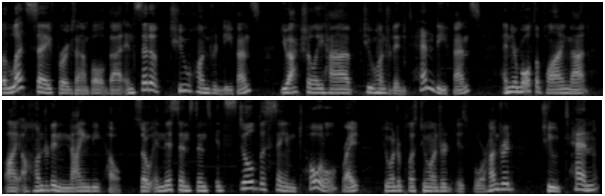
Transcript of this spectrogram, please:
But let's say for example that instead of 200 defense you actually have 210 defense and you're multiplying that by 190 health. So in this instance it's still the same total right? 200 plus 200 is 400 210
